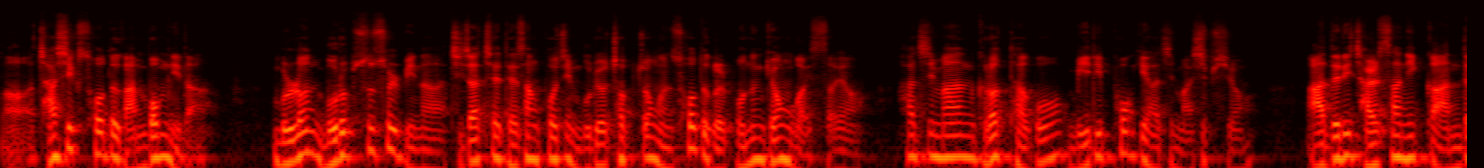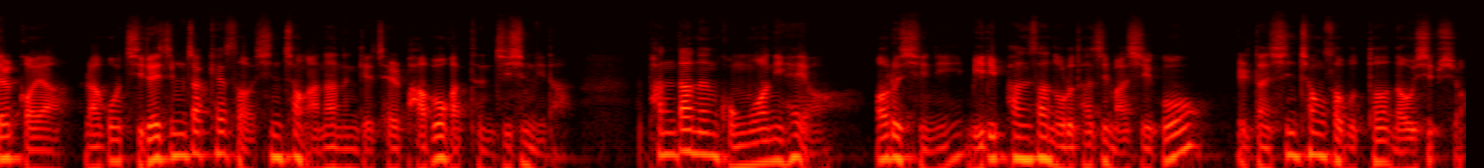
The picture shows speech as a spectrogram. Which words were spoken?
어, 자식 소득 안 봅니다. 물론 무릎 수술비나 지자체 대상 포진 무료 접종은 소득을 보는 경우가 있어요. 하지만 그렇다고 미리 포기하지 마십시오. 아들이 잘 사니까 안 될 거야 라고 지레짐작해서 신청 안 하는 게 제일 바보 같은 짓입니다. 판단은 공무원이 해요. 어르신이 미리 판사 노릇하지 마시고 일단 신청서부터 넣으십시오.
